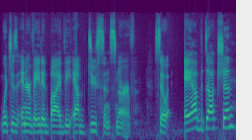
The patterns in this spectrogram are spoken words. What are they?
which is innervated by the abducens nerve. So abduction,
